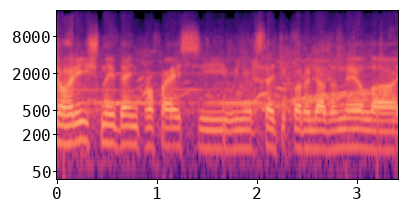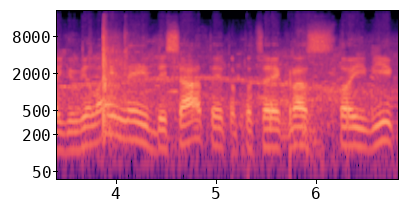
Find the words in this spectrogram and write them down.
Цьогорічний день професії в університеті короля Данила ювілейний, 10-й, тобто це якраз той вік,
